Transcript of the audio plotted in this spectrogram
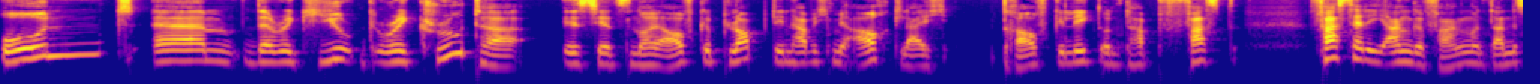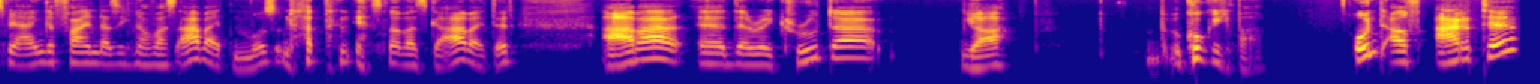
Und ähm, The Recru Recruiter ist jetzt neu aufgeploppt. Den habe ich mir auch gleich draufgelegt und habe fast, fast hätte ich angefangen. Und dann ist mir eingefallen, dass ich noch was arbeiten muss und habe dann erstmal was gearbeitet. Aber äh, The Recruiter, ja, gucke ich mal. Und auf Arte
